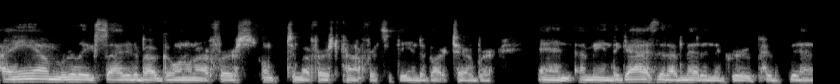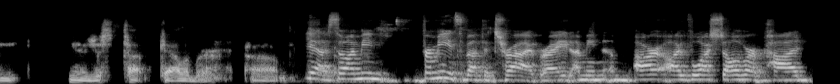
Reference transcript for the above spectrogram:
I am really excited about going on our first on to my first conference at the end of October. And I mean, the guys that I've met in the group have been you know just top caliber um, yeah so. i mean for me it's about the tribe right? I mean um, our i've watched all of our pod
